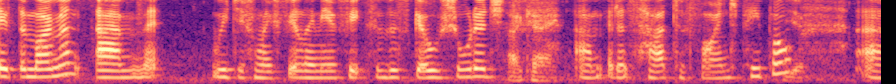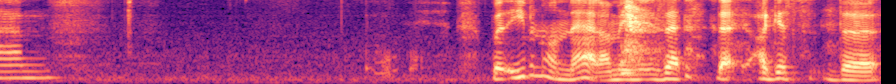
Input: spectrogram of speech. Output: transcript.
at the moment. Um, we're definitely feeling the effects of the skill shortage. Okay. Um, it is hard to find people. Yep. Um, but even on that, I mean, is that that I guess the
